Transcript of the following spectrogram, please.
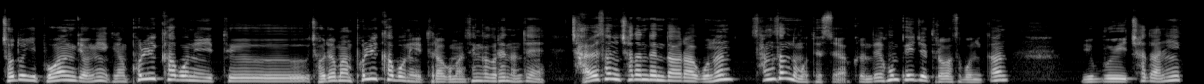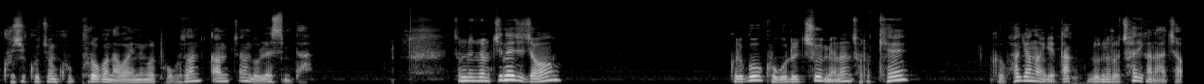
저도 이 보안경이 그냥 polycarbonate 저렴한 polycarbonate라고만 생각을 했는데 자외선이 차단된다라고는 상상도 못했어요. 그런데 홈페이지에 들어가서 보니까 UV 차단이 99.9%가 나와 있는 걸 보고선 깜짝 놀랐습니다. 점점점 진해지죠. 그리고 고글을 치우면은 저렇게 그 확연하게 딱 눈으로 차이가 나죠.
